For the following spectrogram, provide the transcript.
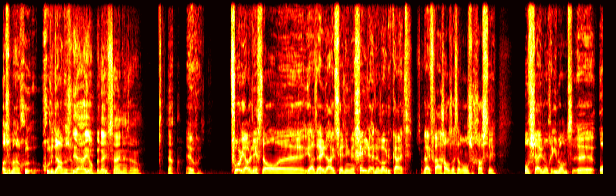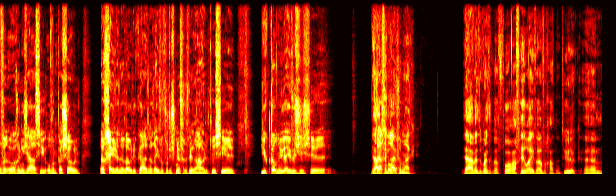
Als er maar een goe- goede dames worden. ja joh, beleefd zijn en zo. Ja. Heel goed. Voor jou ligt al eh, ja, de hele uitzending een gele en een rode kaart. Wij vragen altijd aan onze gasten of zij nog iemand eh, of een organisatie of een persoon een gele en een rode kaart nog even voor de snuffers willen houden. Dus je kan nu eventjes Ja, daar gebruik van maken. Ja, het wordt er vooraf heel even over gehad natuurlijk. Ehm,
